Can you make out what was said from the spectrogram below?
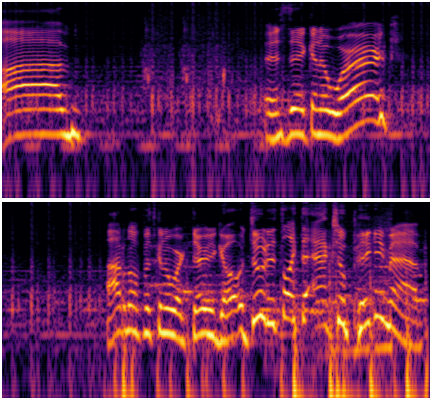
Um, is it gonna work? I don't know if it's gonna work. There you go. Dude, it's like the actual Piggy map.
